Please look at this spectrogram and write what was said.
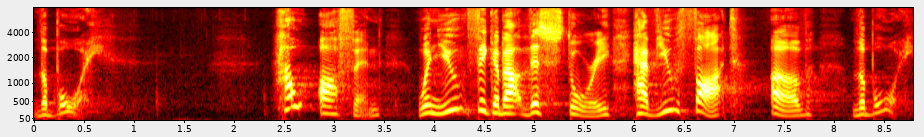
the boy. How often, when you think about this story, have you thought of the boy?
